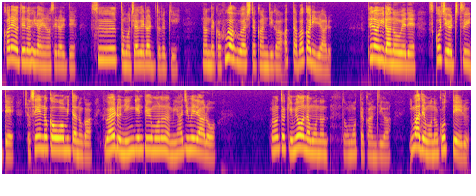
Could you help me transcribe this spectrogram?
彼の手のひらに乗せられてスーッと持ち上げられた時なんだかふわふわした感じがあったばかりである。手のひらの上で少し落ち着いて女性の顔を見たのがいわゆる人間というものの見始めであろうこの時妙なものと思った感じが今でも残っている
